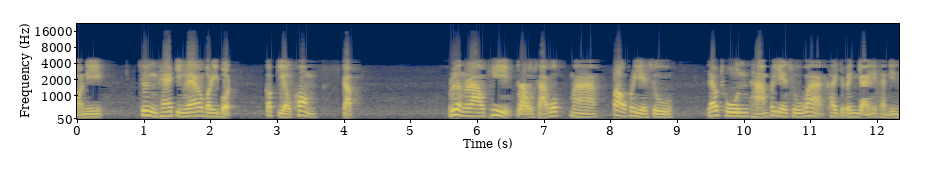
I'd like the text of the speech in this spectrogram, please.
ตอนนี้ ซึ่งแท้จริงแล้วบริบทก็เกี่ยวข้องกับเรื่องราวที่เหล่าสาวกมาเฝ้าพระเยซู แล้วทูลถามพระเยซูว่าใครจะเป็นใหญ่ในแผ่นดิน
